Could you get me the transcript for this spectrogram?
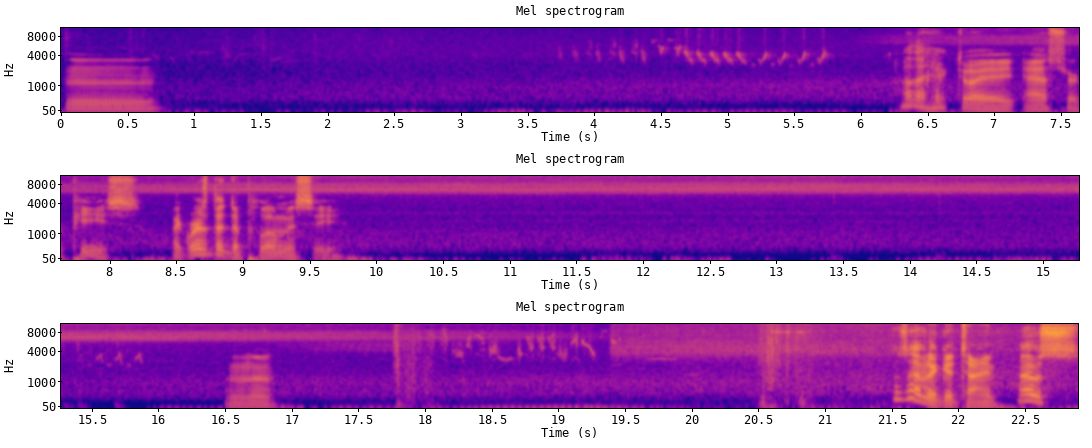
Hmm. How the heck do I ask for peace? Like, where's the diplomacy? I don't know. I was having a good time. I was...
